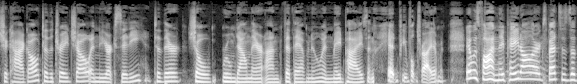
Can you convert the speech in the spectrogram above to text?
Chicago to the trade show in New York City to their showroom down there on Fifth Avenue and made pies and had people try them. It was fun. They paid all our expenses. The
